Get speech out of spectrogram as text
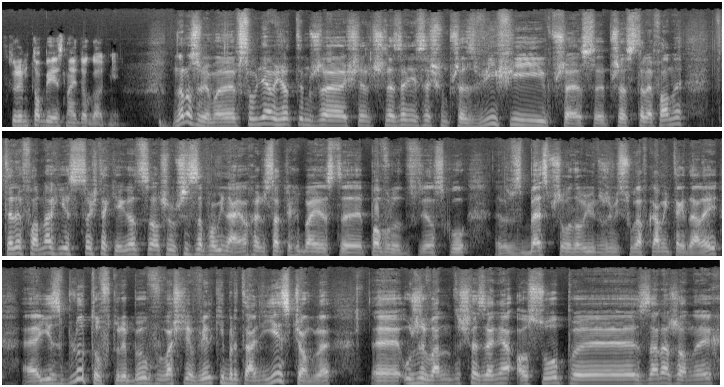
w którym tobie jest najdogodniej. No rozumiem. E, wspomniałeś o tym, że śledzeni jesteśmy przez Wi-Fi, przez, przez telefony. W telefonach jest coś takiego, co, o czym wszyscy zapominają, choć ostatnio chyba jest e, powrót w związku z bezprzewodowymi dużymi słuchawkami i tak dalej. E, jest Bluetooth, który był właśnie w Wielkiej Brytanii, jest ciągle e, używany do śledzenia osób e, zarażonych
